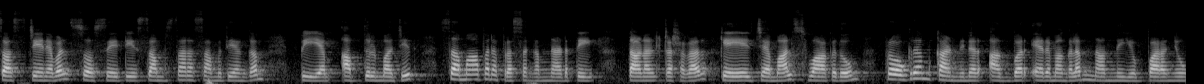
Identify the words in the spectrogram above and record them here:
സസ്റ്റൈനബിൾ സൊസൈറ്റി സംസ്ഥാന സമിതി അംഗം പി എം അബ്ദുൽ മജീദ് സമാപന പ്രസംഗം നടത്തി. Thanal treasurer K A Jamal സ്വാഗതവും പ്രോഗ്രാം കൺവീനർ അക്ബർ എരമംഗലം നന്ദിയും പറഞ്ഞു.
